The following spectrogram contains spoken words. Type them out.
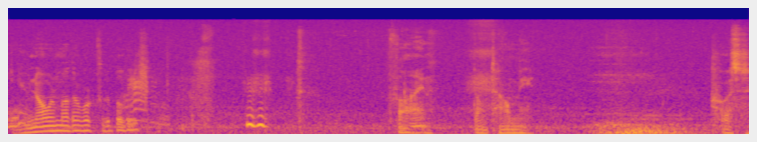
Do you know her mother worked for the police? Fine. Don't tell me. Puss.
